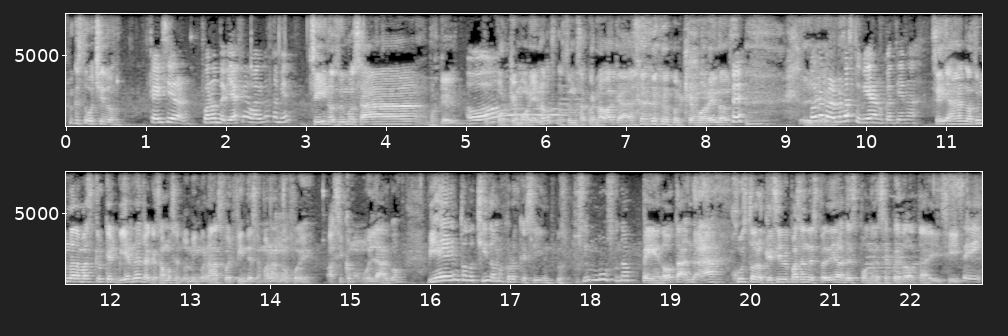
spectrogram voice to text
creo que estuvo chido. ¿Qué hicieron? ¿Fueron de viaje o algo también? Sí, nos fuimos a... Porque, Oh. porque morenos, nos fuimos a Cuernavaca. porque morenos. Bueno, pero al menos tuvieron, continúa. Sí, ajá, nos fuimos nada más, creo que el viernes regresamos el domingo, nada más fue el fin de semana, no fue así como muy largo. Bien, todo chido, me acuerdo que sí, nos pusimos una pedota. Ah, justo lo que sí me pasa en despedidas es ponerse pedota y sí. Sí.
